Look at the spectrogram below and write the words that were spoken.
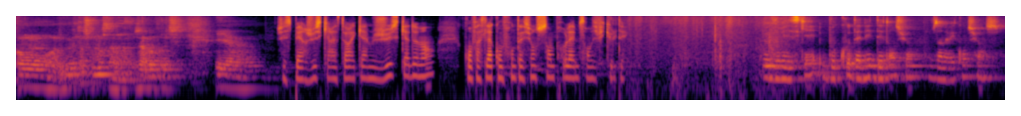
En même temps, je commence à. J'ai un. Et. Euh, J'espère juste qu'il restera calme jusqu'à demain, qu'on fasse la confrontation sans problème, sans difficulté. Vous risquez beaucoup d'années de détention, vous en avez conscience.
